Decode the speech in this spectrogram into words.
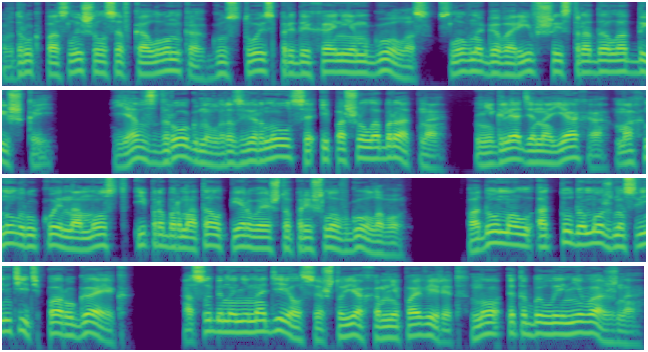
Вдруг послышался в колонках густой с придыханием голос, словно говоривший страдал одышкой. Я вздрогнул, развернулся и пошел обратно. Не глядя на Яха, махнул рукой на мост и пробормотал первое, что пришло в голову. Подумал, оттуда можно свинтить пару гаек. Особенно не надеялся, что Яха мне поверит, но это было и не важно.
